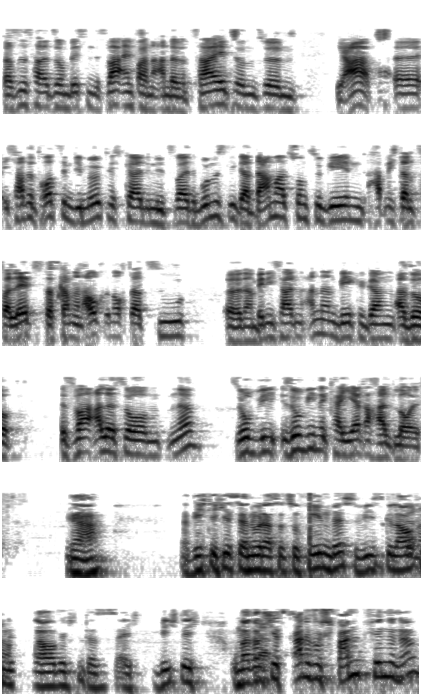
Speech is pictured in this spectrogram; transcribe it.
das ist halt so ein bisschen, es war einfach eine andere Zeit und ähm, ja, äh, ich hatte trotzdem die Möglichkeit, in die zweite Bundesliga damals schon zu gehen, habe mich dann verletzt, das kam dann auch noch dazu. Äh, dann bin ich halt einen anderen Weg gegangen. Also es war alles so, ne, so wie so wie eine Karriere halt läuft. Ja. Wichtig ist ja nur, dass du zufrieden bist, wie es gelaufen genau. ist, glaube ich. Das ist echt wichtig. Und was ja. ich jetzt gerade so spannend finde, ne,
